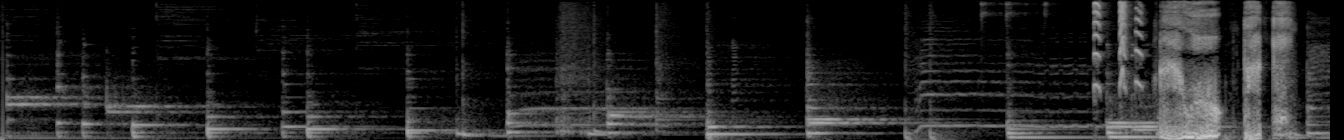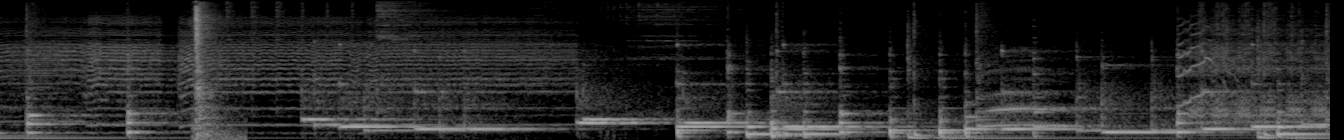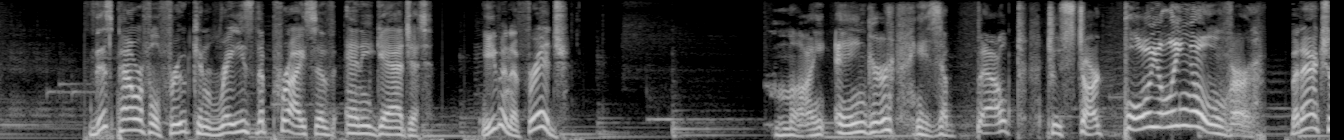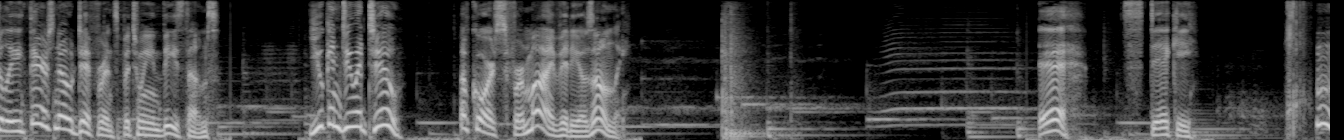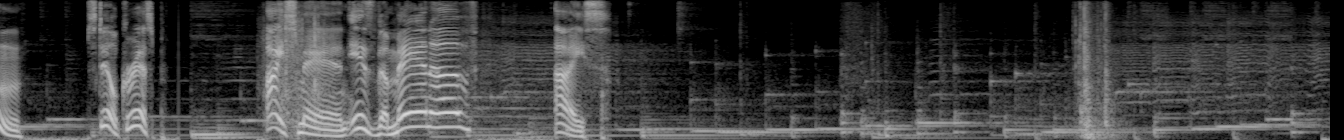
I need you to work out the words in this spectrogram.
This powerful fruit can raise the price of any gadget, even a fridge. My anger is about to start boiling over. But actually, there's no difference between these thumbs. You can do it too! Of course, for my videos only. Eh, sticky. Hmm, still crisp. Iceman is the man of ice.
